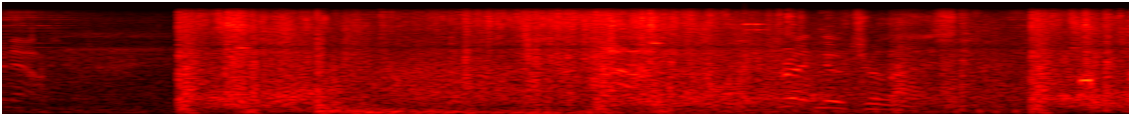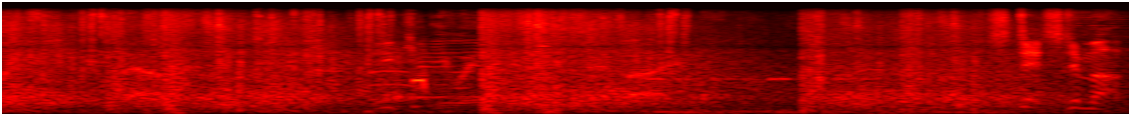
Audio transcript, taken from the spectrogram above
Going out. Threat neutralized. Stitched him up.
